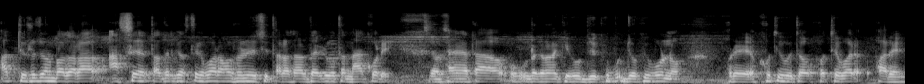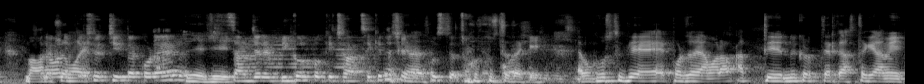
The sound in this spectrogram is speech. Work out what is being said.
আত্মীয় স্বজন বা যারা আছে তাদের কাছ থেকে পরামর্শ নিয়েছি তারা সার্জারির কথা না করে। হ্যাঁ, এটা নাকি খুব ঝুঁকিপূর্ণ করে ক্ষতি হইতে হতে পারে- পারে বা অনেক সময় চিন্তা করে জি জি। সার্জারির বিকল্প কিছু আছে কিনা সেটা খুঁজতে খুঁজতে থাকি। এবং খুঁজতে গিয়ে এক পর্যায়ে আমার আত্মীয় নিকটের কাছ থেকে আমি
